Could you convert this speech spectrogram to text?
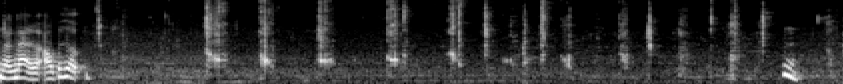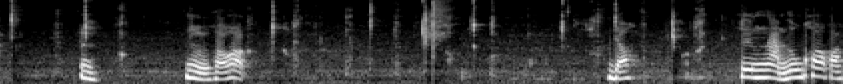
อยากได้ก็เอาไปเถอะอืมอืมหนูท้องอะเดี๋ยวดึงหน้ำลงคอก่อน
